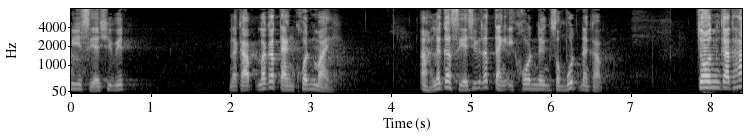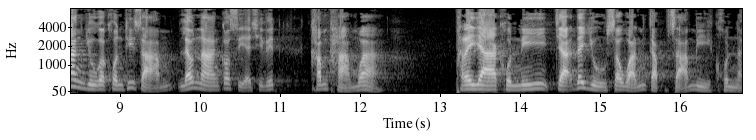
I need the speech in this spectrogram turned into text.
มีเสียชีวิตนะครับ แล้วก็แต่งคนใหม่อะแล้วก็เสียชีวิตแล้วแต่งอีกคนหนึ่งสมมุตินะครับ จนกระทั่งอยู่กับคนที่สาม แล้วนางก็เสียชีวิตคำถามว่า ภรรยาคนนี้จะได้อยู่สวรรค์กับสามีคนไหน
